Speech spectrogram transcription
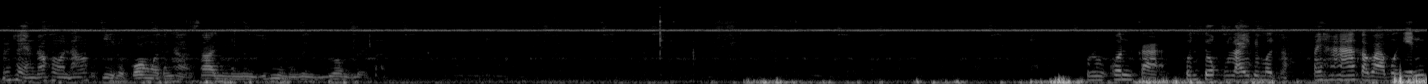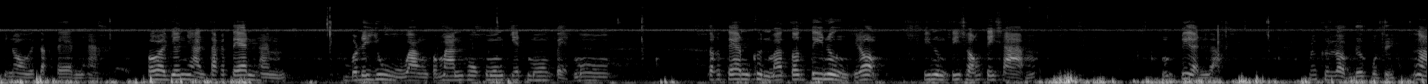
มันแห้งกระหอนเอาเมื่อกี้เขากล้องไว้ต่างหากทรายมันหนึ่งยิ้มมันหนึ่งร่วมเลย คนละคนกะคนตกไหลไปหมดอะไปหากับว่าบ่เห็นพี่น้องเลยตักแตนนี่ค่ะเพราะว่าเดี๋ยนหันตักแตนหันบ่ได้อยู่วังประมาณหกโมงเจ็ดโมงแปดโมงตักแตนขึ้นมาตอนตีหนึ่งพี่น้องตีหนึ่งตีสองตีสามมันเปลี่ยนละมันคือรอบเด็กปกติอะ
